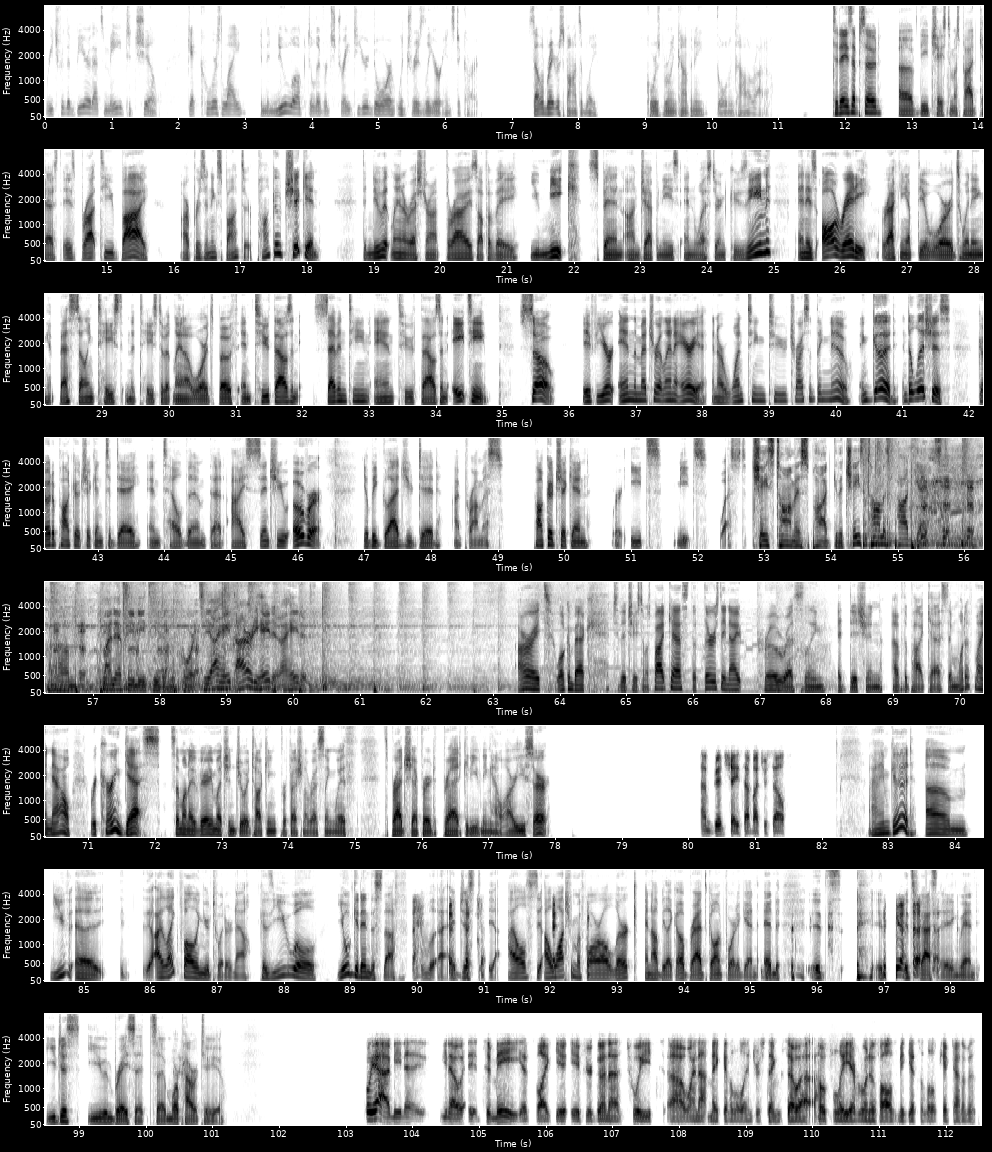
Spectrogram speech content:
reach for the beer that's made to chill. Get Coors Light in the new look delivered straight to your door with Drizly or Instacart. Celebrate responsibly. Coors Brewing Company, Golden, Colorado. Today's episode of the Chase Thomas podcast is brought to you by our presenting sponsor, Ponko Chicken. The new Atlanta restaurant thrives off of a unique spin on Japanese and Western cuisine and is already racking up the awards, winning Best Selling Taste in the Taste of Atlanta Awards both in 2017 and 2018. So, if you're in the metro Atlanta area and are wanting to try something new and good and delicious, go to Ponko Chicken today and tell them that I sent you over. You'll be glad you did, I promise. Ponko Chicken, where eats meets West. Chase Thomas pod, the Chase Thomas podcast. um, my nephew needs me to record. See, I hate. I already hate it. I hate it. All right, welcome back to the Chase Thomas podcast, the Thursday night pro wrestling edition of the podcast, and one of my now recurring guests, someone I very much enjoy talking professional wrestling with. It's Brad Shepard. Brad, good evening. How are you, sir? I'm good, Chase. How about yourself? I'm good. Um, you've uh, I like following your Twitter now because you will you'll get into stuff. I just I'll see I'll watch from afar. I'll lurk and I'll be like, oh, Brad's going for it again, and it's it, it's fascinating, man. You just you embrace it. So more power to you. Well, yeah. I mean, uh, you know, it, to me, it's like if you're gonna tweet, uh, why not make it a little interesting? So uh, hopefully, everyone who follows me gets a little kick out of it.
